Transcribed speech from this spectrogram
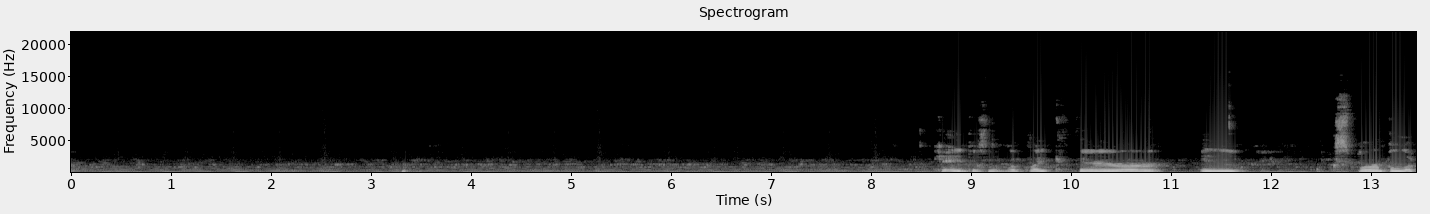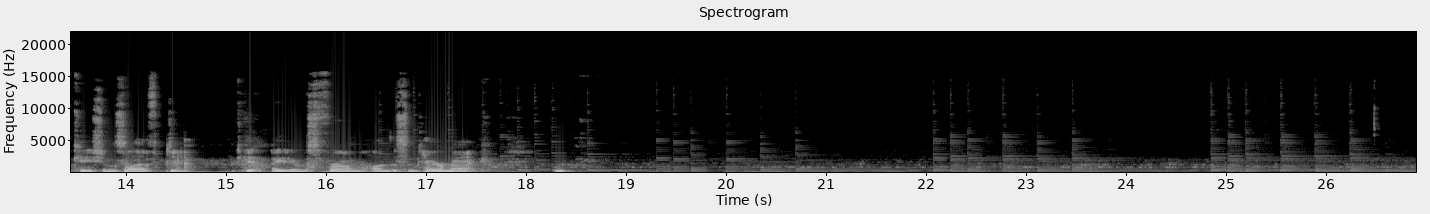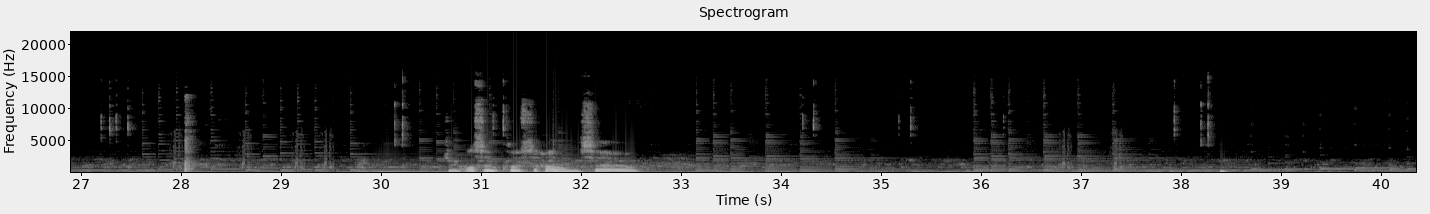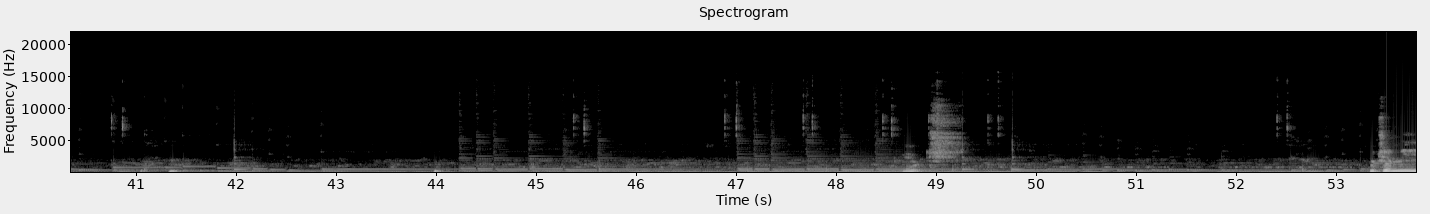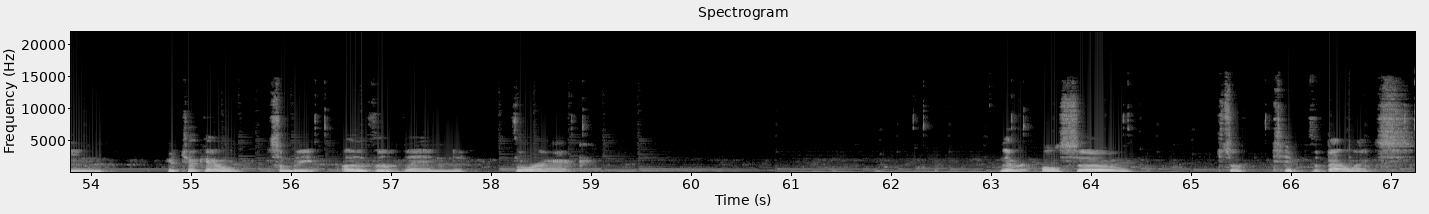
Okay, doesn't look like there are any explorable locations left to, to get items from on this entire map. I'm also close to home, so... Which... Which I mean, if I took out somebody other than Thorak, that would also sort of tip the balance.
